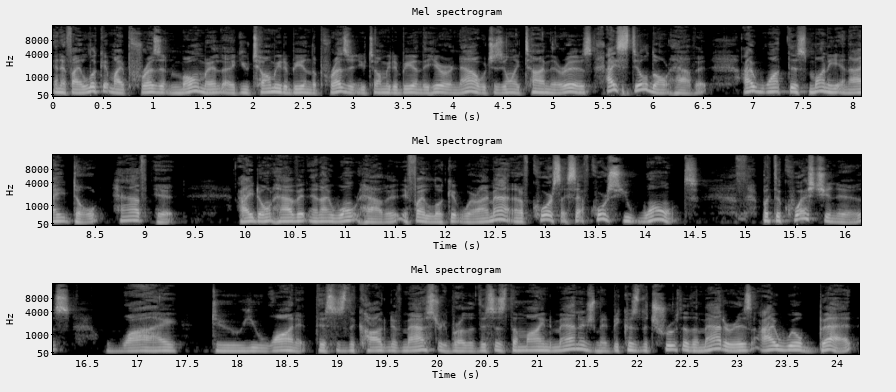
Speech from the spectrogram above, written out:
And if I look at my present moment, like you tell me to be in the present, you tell me to be in the here and now, which is the only time there is, I still don't have it. I want this money and I don't have it. I don't have it and I won't have it if I look at where I'm at. And of course, I say, of course you won't. But the question is, why do you want it? This is the cognitive mastery, brother. This is the mind management because the truth of the matter is I will bet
